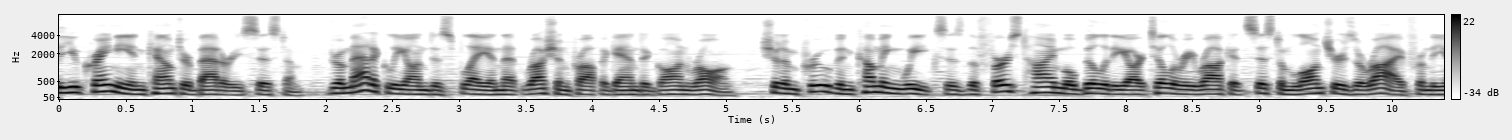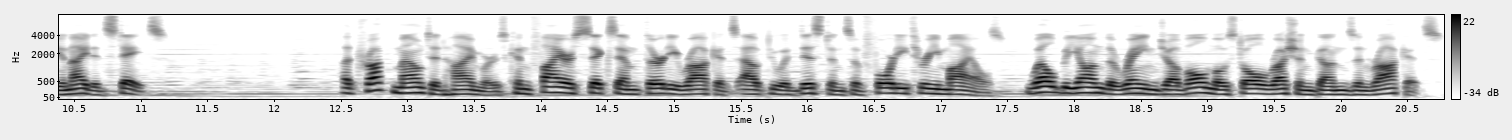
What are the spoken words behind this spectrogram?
The Ukrainian counter-battery system, dramatically on display in that Russian propaganda gone wrong, should improve in coming weeks as the first high-mobility artillery rocket system launchers arrive from the United States. A truck-mounted HIMARS can fire six M30 rockets out to a distance of 43 miles, well beyond the range of almost all Russian guns and rockets.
